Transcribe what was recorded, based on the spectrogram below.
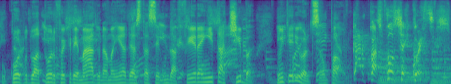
O corpo do ator foi cremado na manhã desta segunda-feira em Itatiba, no interior de São Paulo. Com as consequências.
